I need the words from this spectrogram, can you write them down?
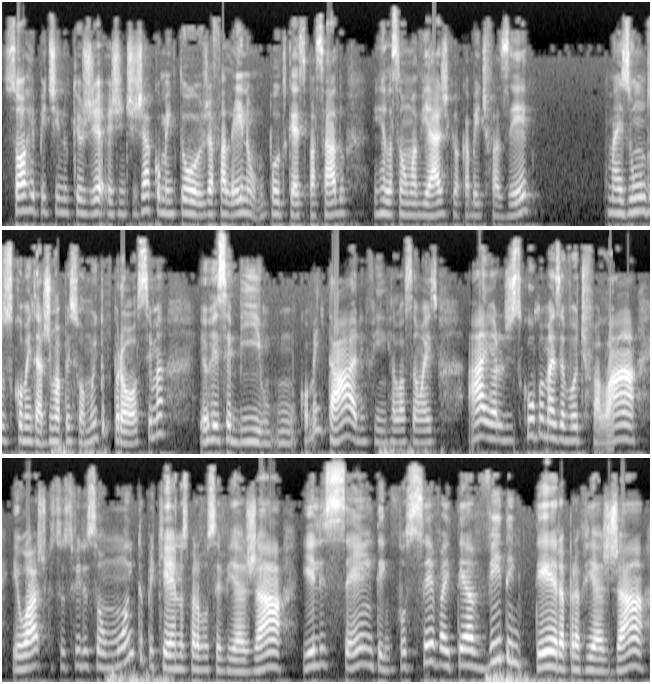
Só repetindo o que já, a gente já comentou, eu já falei no podcast passado, em relação a uma viagem que eu acabei de fazer, mas um dos comentários de uma pessoa muito próxima, eu recebi um comentário, enfim, em relação a isso. Ai, olha, desculpa, mas eu vou te falar. Eu acho que seus filhos são muito pequenos para você viajar e eles sentem, você vai ter a vida inteira para viajar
